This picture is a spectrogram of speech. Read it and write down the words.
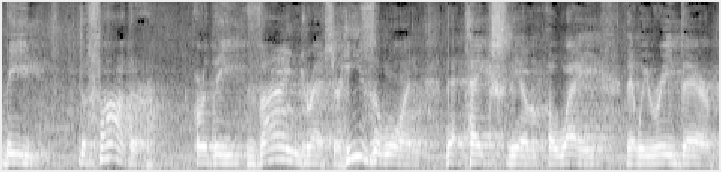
The, the Father or the vine dresser, He's the one that takes them away that we read there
